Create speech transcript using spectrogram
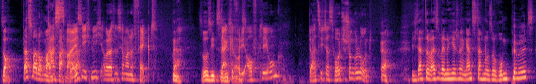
So, das war doch mal Das ein Fakt, weiß oder? ich nicht, aber das ist ja mal ein Fact. Ja, so sieht's Danke nämlich für die aus. Aufklärung. Da hat sich das heute schon gelohnt. Ja. Ich dachte, weißt du, wenn du hier schon den ganzen Tag nur so rumpimmelst,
